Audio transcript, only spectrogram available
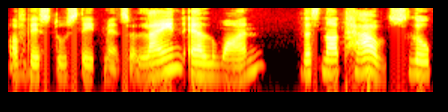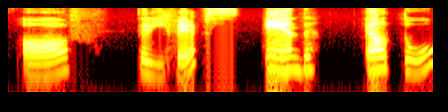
of these two statements. So line L1 does not have slope of 3 fifths and L2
